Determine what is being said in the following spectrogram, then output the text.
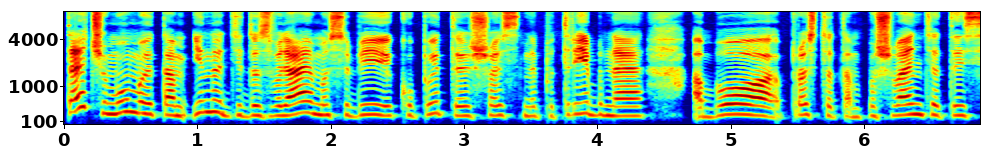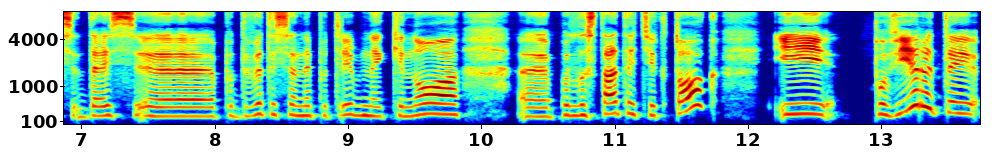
те, чому ми там іноді дозволяємо собі купити щось непотрібне, або просто там пошвентятись, десь е, подивитися непотрібне кіно, е, полистати TikTok і повірити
